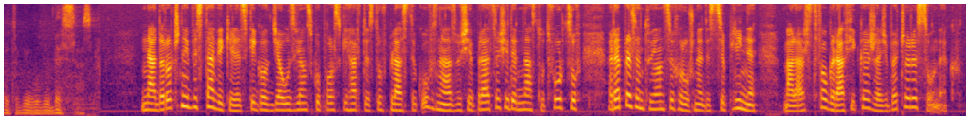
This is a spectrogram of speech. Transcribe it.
Bo to byłoby bezsens. Na dorocznej wystawie Kieleckiego Oddziału Związku Polskich Artystów Plastyków znalazły się prace 17 twórców reprezentujących różne dyscypliny malarstwo, grafikę, rzeźbę czy rysunek.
